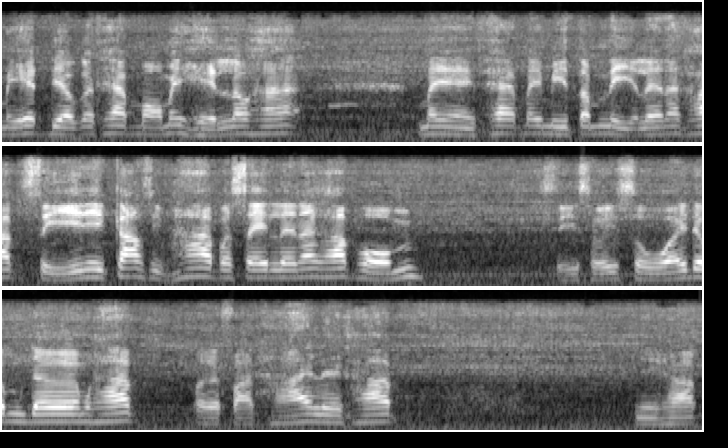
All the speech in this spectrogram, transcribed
เมตรเดียวก็แทบมองไม่เห็นแล้วฮะไม่แทบไม่มีตำหนิเลยนะครับ สีนี่ 95%เลยนะครับผมสีสวยๆเดิมๆครับ เปิดฝาท้ายเลยครับ นี่ครับ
